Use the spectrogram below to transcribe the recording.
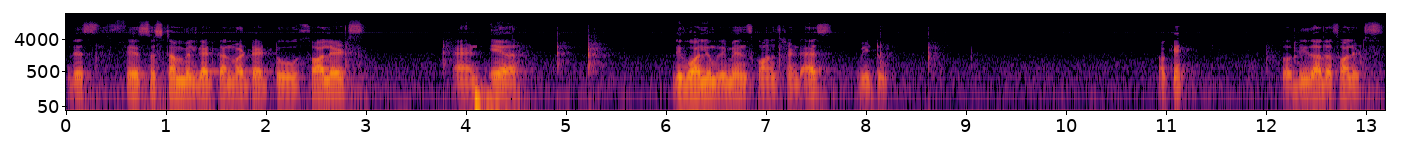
this phase system will get converted to solids and air, the volume remains constant as V 2. Okay? So, these are the solids.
